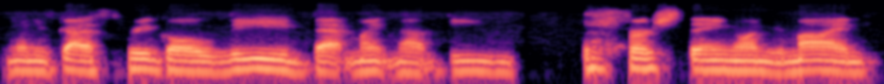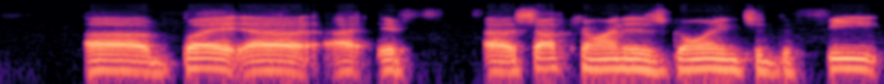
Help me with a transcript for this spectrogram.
when you've got a three goal lead, that might not be the first thing on your mind. Uh, but uh, if uh, South Carolina is going to defeat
